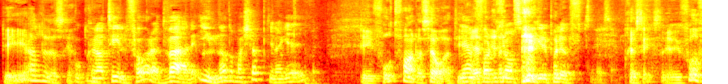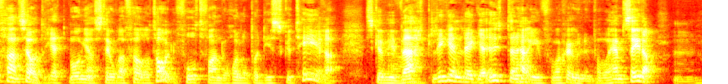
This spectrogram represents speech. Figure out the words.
Det är alldeles rätt. Och kunna tillföra ett värde innan de har köpt dina grejer. Det är fortfarande så att... Jämfört med de som bygger på luft. Liksom. Precis. Det är fortfarande så att rätt många stora företag fortfarande håller på att diskutera. Ska vi verkligen lägga ut den här informationen på vår hemsida? Mm.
